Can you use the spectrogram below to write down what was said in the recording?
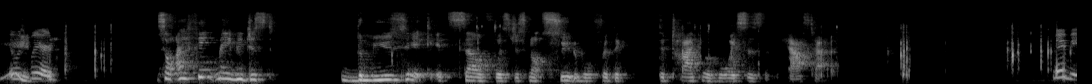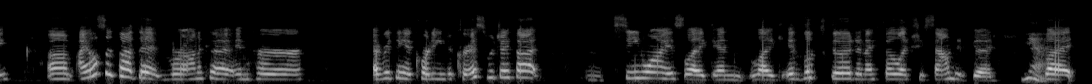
It was weird. So I think maybe just the music itself was just not suitable for the the type of voices that the cast had. Maybe. Um, I also thought that Veronica in her everything according to Chris, which I thought scene wise, like and like it looked good, and I feel like she sounded good. Yeah. But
